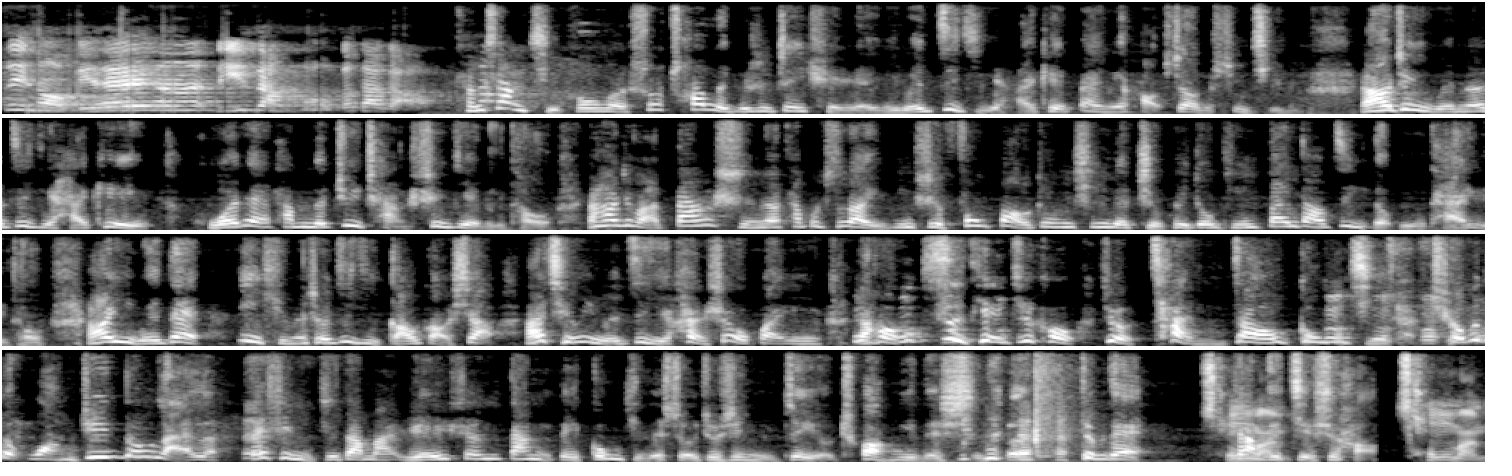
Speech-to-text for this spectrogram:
你喏，比迄李长博搁大搞。丞相起风了，说穿了就是这群人以为自己还可以办点好笑的事情，然后就以为呢自己还可以活在他们的剧场世界里头，然后就把当时呢他不知道已经是风暴中心的指挥中心搬到自己的舞台里头，然后以为在疫情的时候自己搞搞笑，然后前面以为自己很受欢迎，然后四天之后就惨遭攻击，全部都网军都来了。但是你知道吗？人生当你被攻击的时候，就是你最有创意的时刻，对不对？这样子解释好，充满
